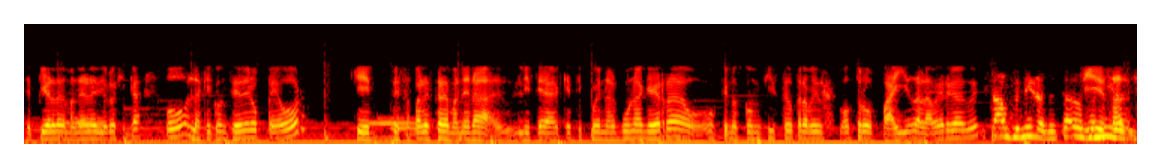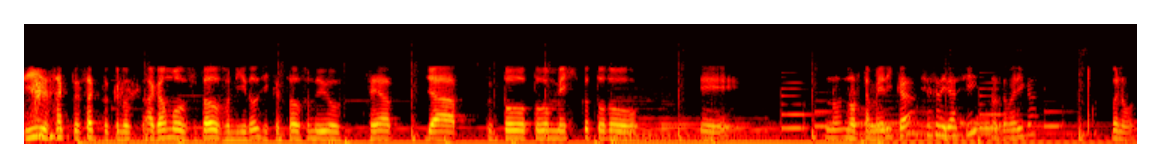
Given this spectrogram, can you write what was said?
se pierda de manera ideológica, o la que considero peor, que desaparezca de manera literal, que tipo en alguna guerra o, que nos conquiste otra vez otro país a la verga, güey. Estados Unidos, Estados sí, Unidos. sí, exacto, exacto, que nos hagamos Estados Unidos y que Estados Unidos sea ya pues, todo, todo México, todo eh, Norteamérica, ¿sí se diría así? ¿Norteamérica? Bueno,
